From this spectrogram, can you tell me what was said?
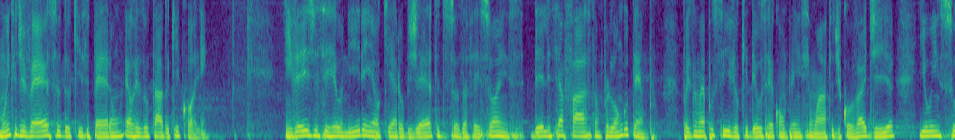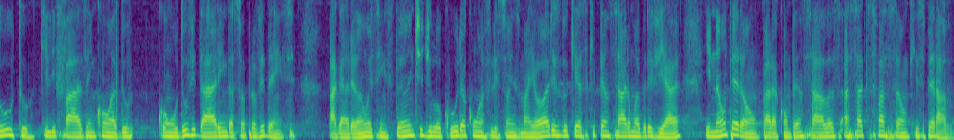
Muito diverso do que esperam é o resultado que colhem. Em vez de se reunirem ao que era objeto de suas afeições, dele se afastam por longo tempo pois não é possível que Deus recompense um ato de covardia e o insulto que lhe fazem com, com o duvidarem da sua providência. Pagarão esse instante de loucura com aflições maiores do que as que pensaram abreviar e não terão, para compensá-las, a satisfação que esperavam.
